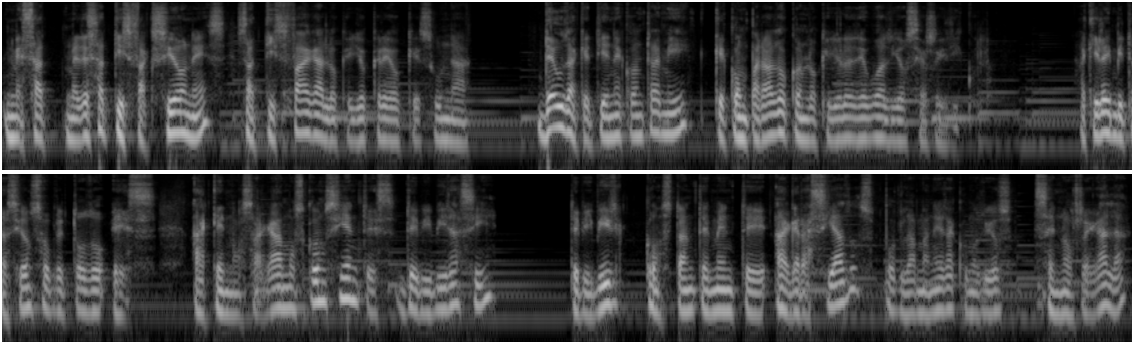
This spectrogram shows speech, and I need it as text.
me, dé satisfacciones, satisfaga lo que yo creo que es una deuda que tiene contra mí, que comparado con lo que yo le debo a Dios es ridículo. Aquí la invitación sobre todo es a que nos hagamos conscientes de vivir así, de vivir constantemente agraciados por la manera como Dios se nos regala,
